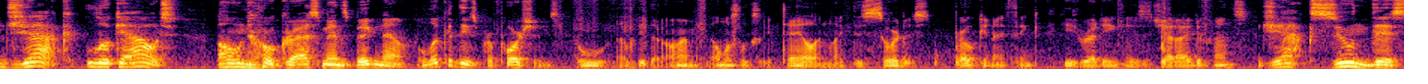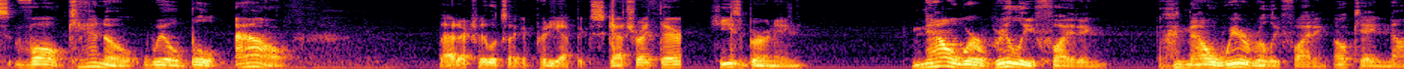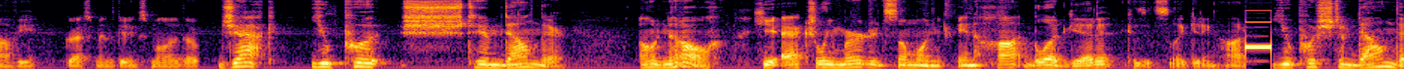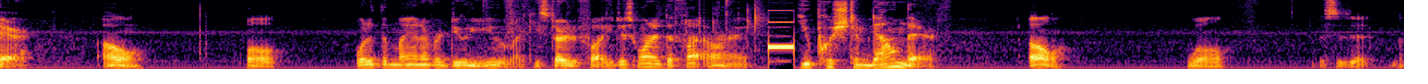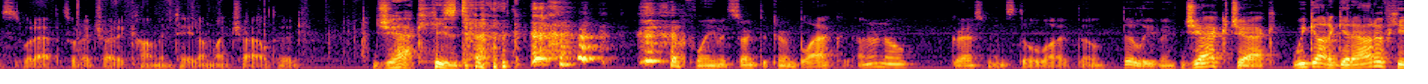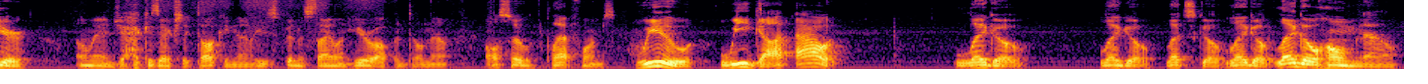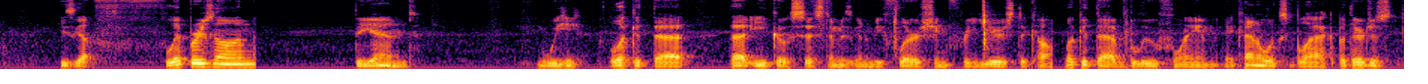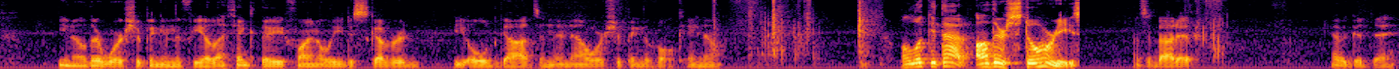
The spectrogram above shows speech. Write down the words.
Jack, look out. Oh no, Grassman's big now. Look at these proportions. Ooh, look at that arm. It almost looks like a tail, and like this sword is broken, I think. He's readying his Jedi defense. Jack, soon this volcano will bull. Ow. That actually looks like a pretty epic sketch right there. He's burning. Now we're really fighting. now we're really fighting. Okay, Navi. Grassman's getting smaller though. Jack, you pushed him down there. Oh no. He actually murdered someone in hot blood, get it? Because it's like getting hotter. You pushed him down there. Oh. Well, what did the man ever do to you? Like he started fight. He just wanted to fight. All right. You pushed him down there. Oh. Well, this is it. This is what happens when I try to commentate on my childhood. Jack, he's dead. Flame, it's starting to turn black. I don't know. Grassman's still alive though. They're leaving. Jack, Jack, we gotta get out of here. Oh man, Jack is actually talking now. He's been a silent hero up until now. Also, platforms. Whew, we got out. Lego. Lego. Let's go. Lego. Lego home now. He's got flippers on. The end. We. Look at that. That ecosystem is going to be flourishing for years to come. Look at that blue flame. It kind of looks black, but they're just, you know, they're worshipping in the field. I think they finally discovered the old gods and they're now worshipping the volcano. Oh, look at that. Other stories. That's about it. Have a good day.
